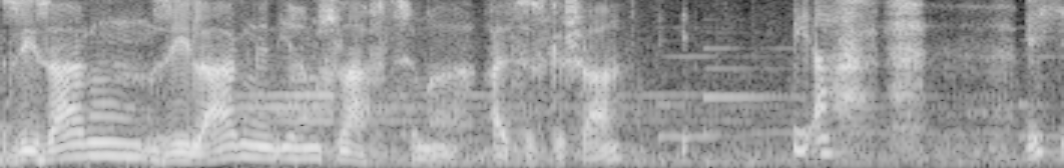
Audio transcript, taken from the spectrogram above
Sie sagen, Sie lagen in Ihrem Schlafzimmer, als es geschah? ja. Ich,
